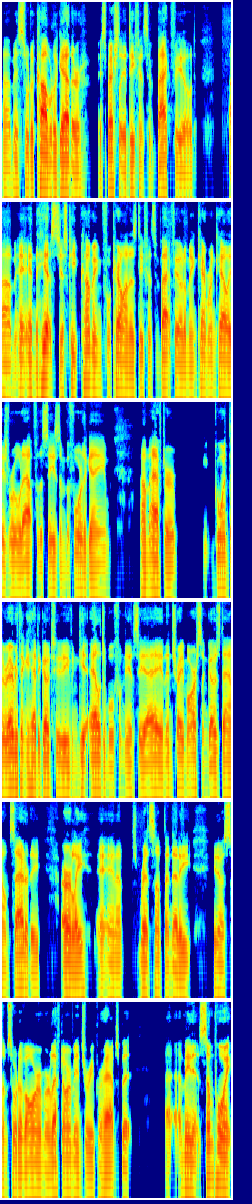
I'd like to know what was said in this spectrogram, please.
um, is sort of cobble together, especially a defensive backfield. Um, and, and, the hits just keep coming for Carolina's defensive backfield. I mean, Cameron Kelly's ruled out for the season before the game um, after going through everything he had to go to to even get eligible from the NCAA. And then Trey Morrison goes down Saturday early, and I read something that he, you know, some sort of arm or left arm injury perhaps. But uh, I mean, at some point,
